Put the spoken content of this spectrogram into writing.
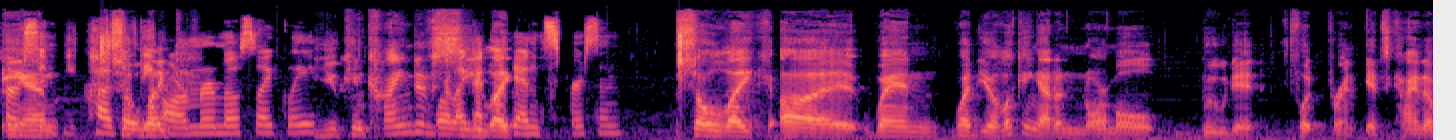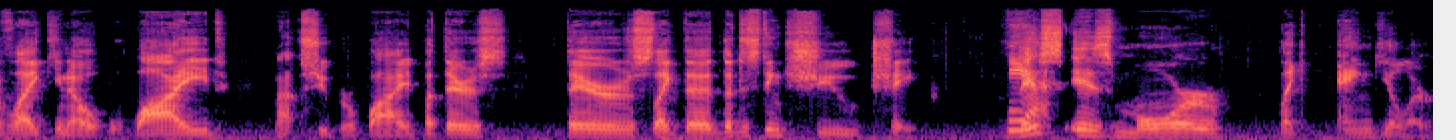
person And because so, of the like, armor, most likely, You can kind of or see like a like dense person. so like uh when when you're looking at a normal booted footprint it's kind of like you know wide not super wide but there's there's like the the distinct shoe shape Yeah. this is more like angular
